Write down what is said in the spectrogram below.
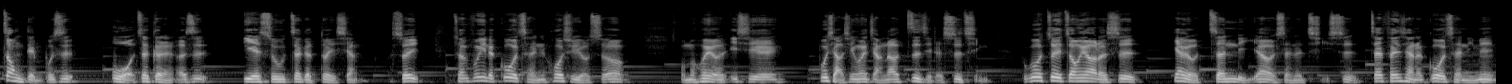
重点不是我这个人，而是耶稣这个对象。所以传福音的过程，或许有时候我们会有一些不小心会讲到自己的事情。不过最重要的是要有真理，要有神的启示，在分享的过程里面，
